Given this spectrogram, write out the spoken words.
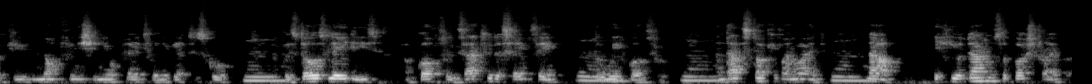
of you not finishing your plate when you get to school. mm, Because those ladies have gone through exactly the same thing that we've gone through. And that stuck in my mind. Now, if your dad was a bus driver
